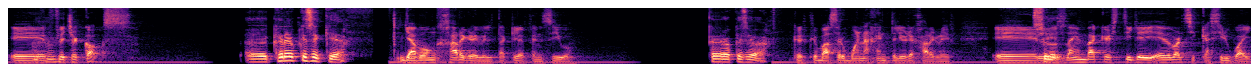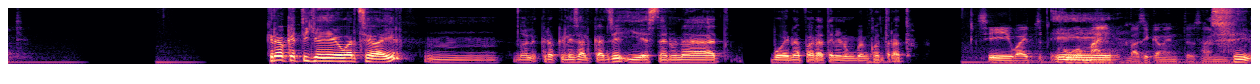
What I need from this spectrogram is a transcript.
Eh, Fletcher Cox. creo que se queda. Javon Hargrave, el tackle defensivo. Creo que se va. ¿Crees que va a ser buena gente libre Hargrave? Eh, los linebackers TJ Edwards y Casir White. Creo que TJ Edwards se va a ir. Mm, no le, creo que les alcance y está en una edad buena para tener un buen contrato. Sí, White jugó eh, mal, básicamente. O sea, sí,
